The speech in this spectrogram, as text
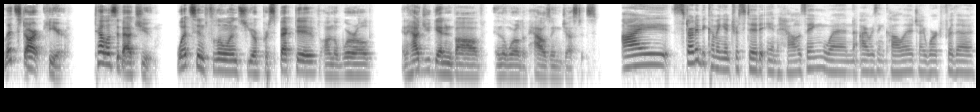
Let's start here. Tell us about you. What's influenced your perspective on the world, and how did you get involved in the world of housing justice? I started becoming interested in housing when I was in college. I worked for the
